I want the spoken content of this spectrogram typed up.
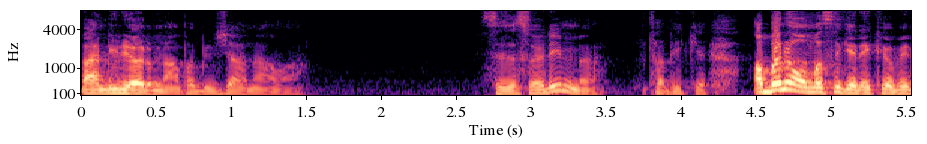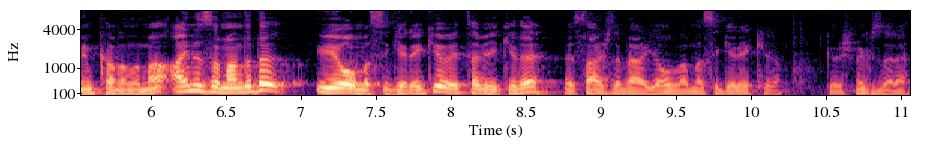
Ben biliyorum ne yapabileceğini ama. Size söyleyeyim mi? Tabii ki. Abone olması gerekiyor benim kanalıma. Aynı zamanda da üye olması gerekiyor ve tabii ki de mesaj da ver yollaması gerekiyor. Görüşmek üzere.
